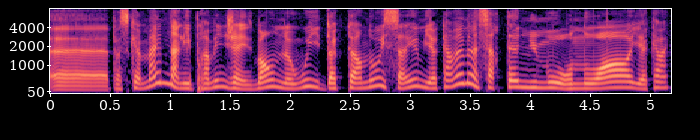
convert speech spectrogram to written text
Euh, parce que même dans les premiers James Bond, oui, Dr. No est sérieux, mais il y a quand même un certain humour noir, il y a quand même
